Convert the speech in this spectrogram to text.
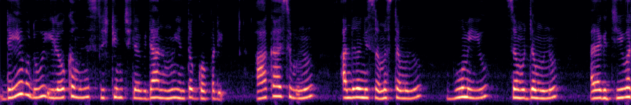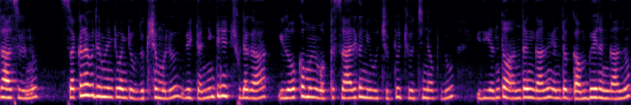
దేవుడు ఈ లోకమును సృష్టించిన విధానము ఎంతో గొప్పది. ఆకాశమును అందులోని సమస్తమును భూమియు సముద్రమును అలాగే జీవరాశులను సకల విధమైనటువంటి వృక్షములు వీటన్నింటినీ చూడగా ఈ లోకమును ఒక్కసారిగా నీవు చుట్టూ చూచినప్పుడు ఇది ఎంతో అందంగాను ఎంతో గంభీరంగాను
